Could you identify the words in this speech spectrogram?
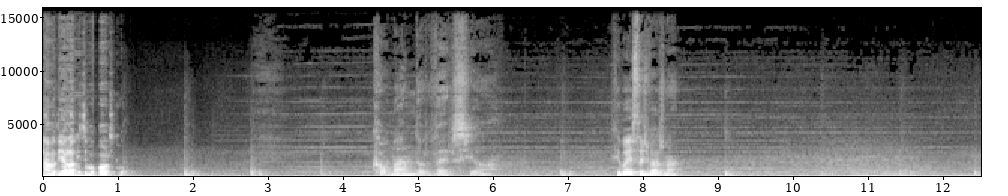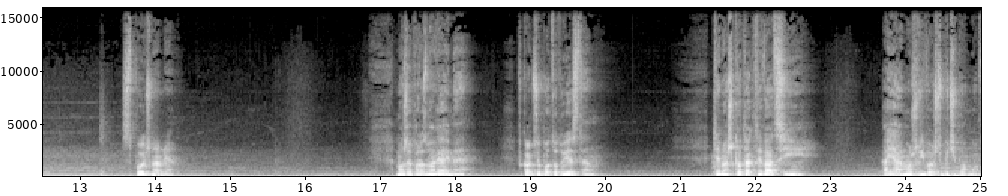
Nawet dialogi są po polsku. Komandor Versio. Chyba jesteś ważna. Spójrz na mnie. Może porozmawiajmy. W końcu po to tu jestem. Ty masz kod aktywacji, a ja możliwość, by ci pomóc.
